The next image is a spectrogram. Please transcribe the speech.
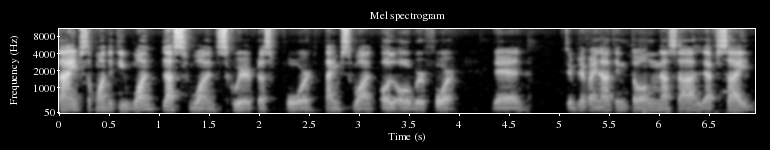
Times the quantity 1 plus 1 squared plus 4 times 1 all over 4. Then, simplify natin tong nasa left side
